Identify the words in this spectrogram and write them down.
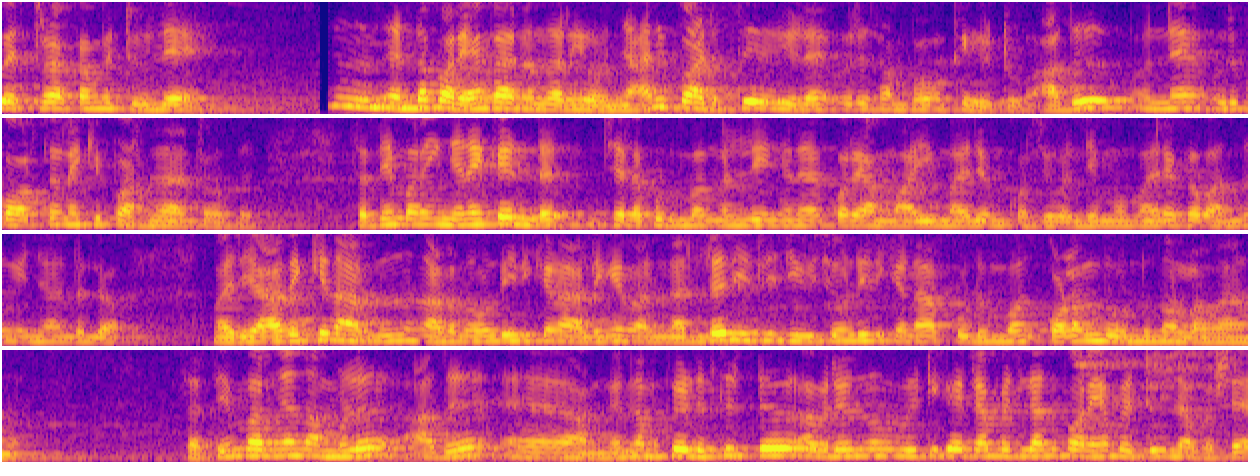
ബെറ്റർ ആക്കാൻ പറ്റൂലേ എന്താ പറയാൻ കാരണം എന്നറിയോ? ഞാനിപ്പോൾ അടുത്ത ഇവിടെ ഒരു സംഭവം കേട്ടു. അത് എന്നെ ഒരു കോർത്തിണക്കി പറഞ്ഞതാട്ടോ അത്. സത്യം പറഞ്ഞാൽ ഇങ്ങനെയൊക്കെ ഉണ്ട്. ചില കുടുംബങ്ങളിൽ ഇങ്ങനെ കുറേ അമ്മായിമാരും കുറച്ച് വല്യമ്മമാരൊക്കെ വന്നു കഴിഞ്ഞാണ്ടല്ലോ മര്യാദയ്ക്ക് നടന്ന് നടന്നുകൊണ്ടിരിക്കണം അല്ലെങ്കിൽ നല്ല രീതിയിൽ ജീവിച്ചുകൊണ്ടിരിക്കണം ആ കുടുംബം കുളം തോണ്ടുന്നുള്ളതാണ്. സത്യം പറഞ്ഞാൽ നമ്മൾ അത് അങ്ങനെ നമുക്ക് എടുത്തിട്ട് അവരൊന്നും വീട്ടിൽ കയറ്റാൻ പറ്റില്ല എന്ന് പറയാൻ പറ്റില്ല പക്ഷേ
